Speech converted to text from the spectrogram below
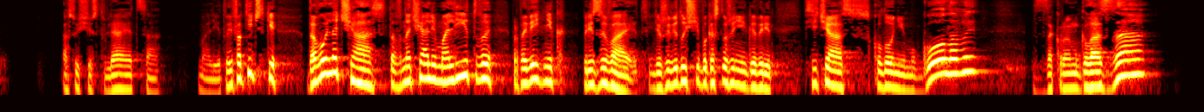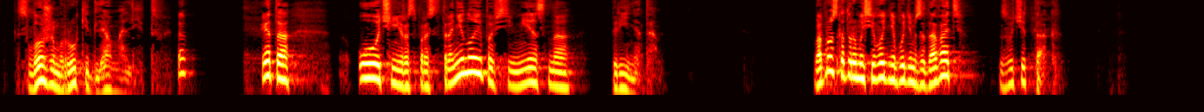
осуществляется молитва. И фактически довольно часто в начале молитвы проповедник призывает, или же ведущий богослужение говорит, сейчас склоним головы, закроем глаза, сложим руки для молитвы. Это очень распространено и повсеместно принято. Вопрос, который мы сегодня будем задавать, звучит так.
